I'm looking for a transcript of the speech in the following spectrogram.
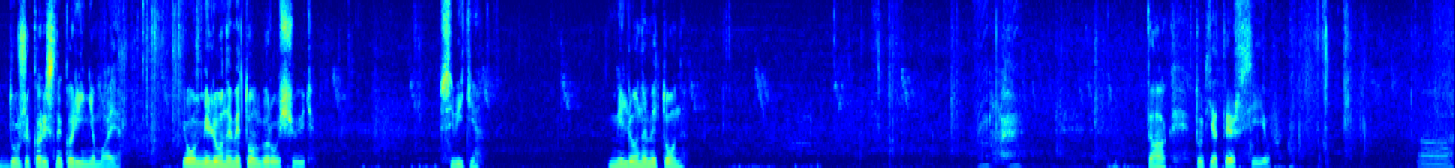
дуже корисне коріння має. Його мільйонами тонн вирощують в світі. Мільйонами тонн. Так, тут я теж сіяв. Ага,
